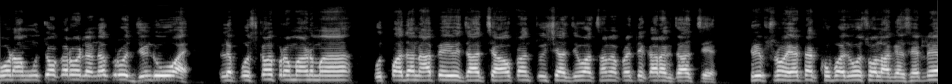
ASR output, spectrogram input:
છોડ આમ ઊંચો કરો એટલે નકરું જ ઝીંડું હોય. એટલે પુષ્કળ પ્રમાણમાં ઉત્પાદન આપે એવી જાત છે. આ ઉપરાંત ચૂસ્યા જીવાત સામે પ્રતિકારક જાત છે. થ્રિપ્સનો એટેક ખૂબ જ ઓછો લાગે છે એટલે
